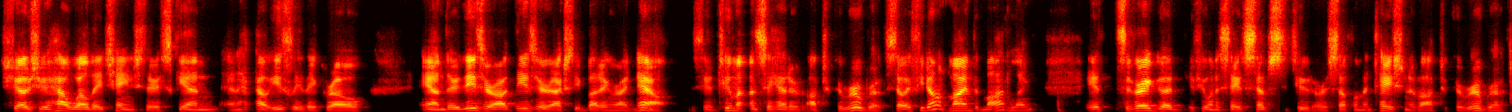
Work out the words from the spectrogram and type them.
shows you how well they change their skin and how easily they grow. And these are these are actually budding right now. See, two months ahead of Optica rubra. So if you don't mind the modeling, it's a very good, if you want to say, substitute or supplementation of Optica rubra. It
